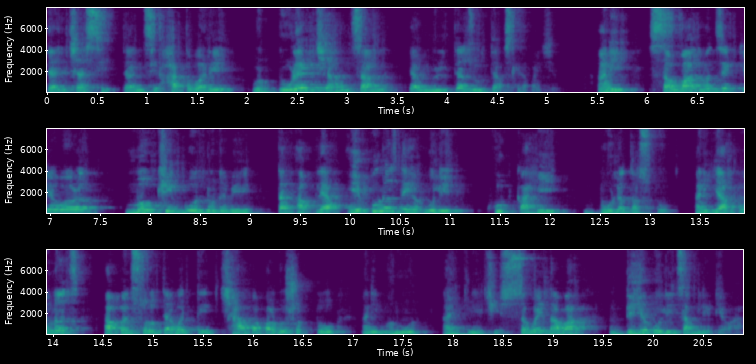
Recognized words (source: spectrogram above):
त्यांच्याशी त्यांचे हातवारे व डोळ्यांची हालचाल या मिळत्या जुळत्या असल्या पाहिजेत. आणि संवाद म्हणजे केवळ मौखिक बोलणं नव्हे तर आपल्या एकूणच देहबोलीत खूप काही बोलत असतो. आणि यातूनच आपण श्रोत्यावरती छाप पाडू शकतो आणि म्हणून ऐकण्याची सवय लावा देहबोली चांगली ठेवा.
